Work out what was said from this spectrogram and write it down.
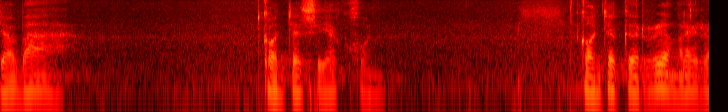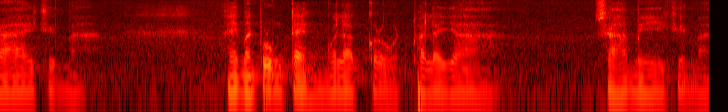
จะบ้า ก่อนจะเสียคน ก่อนจะเกิดเรื่องร้ายๆขึ้นมา ให้มันปรุงแต่งเวลาโกรธภรรยา สามีขึ้นมา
